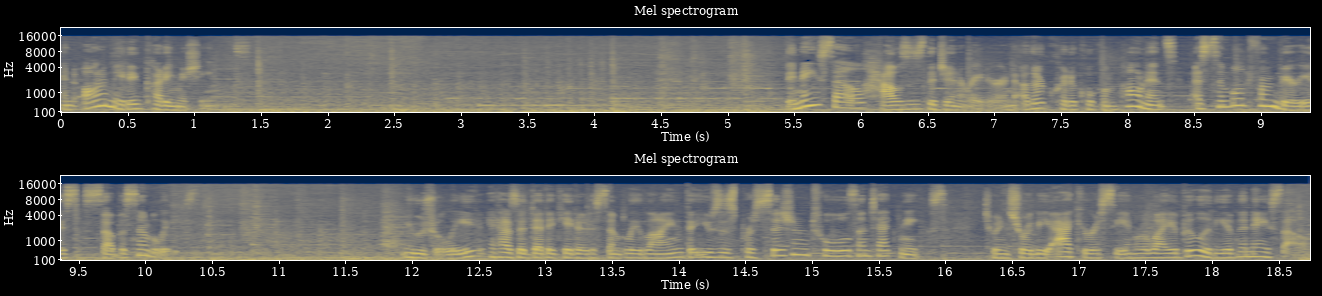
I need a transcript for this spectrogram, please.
and automated cutting machines. The nacelle houses the generator and other critical components assembled from various sub-assemblies. Usually, it has a dedicated assembly line that uses precision tools and techniques to ensure the accuracy and reliability of the nacelle.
